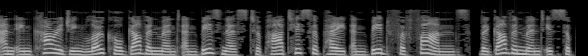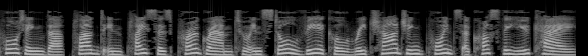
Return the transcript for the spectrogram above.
and encouraging local government and business to participate and bid for funds. The government is supporting the Plugged in Places program to install vehicle recharging points across the UK.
